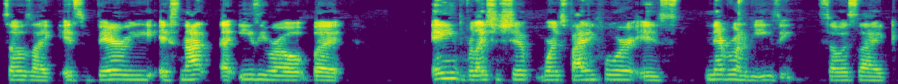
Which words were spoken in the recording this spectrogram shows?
So it's like it's very it's not an easy road, but any relationship worth fighting for is never going to be easy. So it's like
